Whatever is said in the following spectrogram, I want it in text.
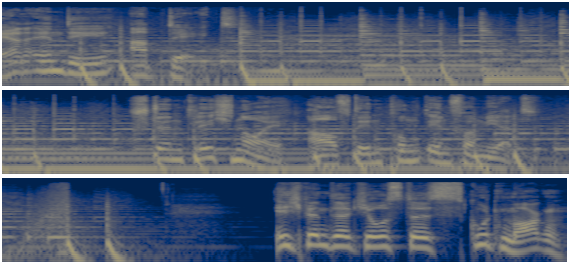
RND Update. Stündlich neu. Auf den Punkt informiert. Ich bin Dirk Justes. Guten Morgen.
